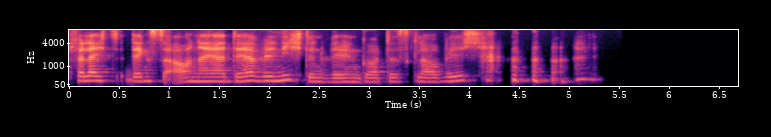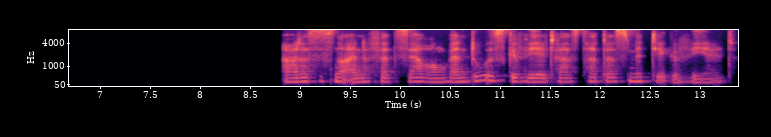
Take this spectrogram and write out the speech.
Vielleicht denkst du auch, naja, der will nicht den Willen Gottes, glaube ich. Aber das ist nur eine Verzerrung. Wenn du es gewählt hast, hat das mit dir gewählt.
